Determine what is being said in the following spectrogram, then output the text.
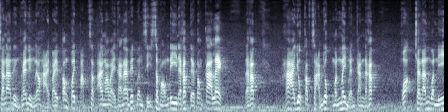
ชนะหนึ่งแพ้หนึ่งแล้วหายไปต้องไปปรับสไตล์มาใหม่ทางด้านเพชรเมืองศรีสมองดีนะครับ แต่ต้องกล้าแลกนะครับห้ายกกับ 3 ยกมันไม่เหมือนกันนะครับ เพราะฉะนั้นวันนี้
